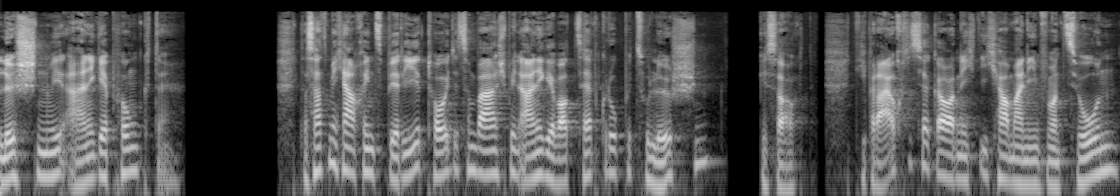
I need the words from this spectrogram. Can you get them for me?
löschen wir einige Punkte. Das hat mich auch inspiriert, heute zum Beispiel einige WhatsApp-Gruppe zu löschen. Gesagt, die braucht es ja gar nicht. Ich habe meine Information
